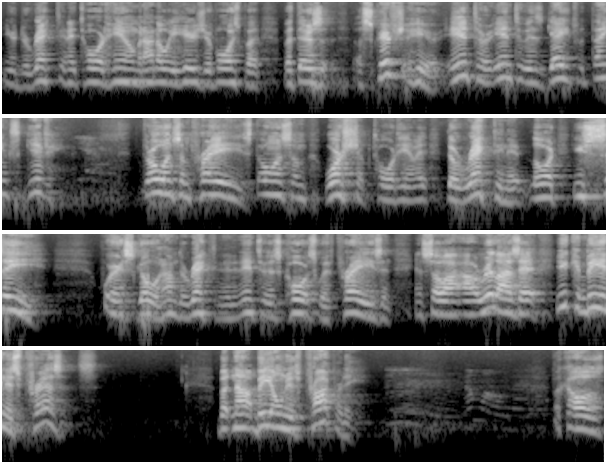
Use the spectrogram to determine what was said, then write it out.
you're directing it toward Him, and I know He hears your voice, but, but there's a, a scripture here. Enter into His gates with thanksgiving. Throwing some praise, throwing some worship toward Him, directing it. Lord, you see where it's going. I'm directing it into his courts with praise. And, and so I, I realize that you can be in his presence, but not be on his property. Because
